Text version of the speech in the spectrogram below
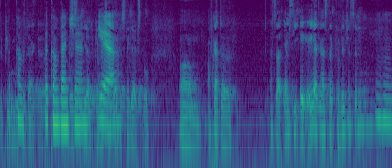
the people who Con- put that the, the convention. yeah, the convention, yeah, the Sneaker Expo. Um, I forgot the. That's like MCAA. I think that's the convention center. Mm-hmm.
